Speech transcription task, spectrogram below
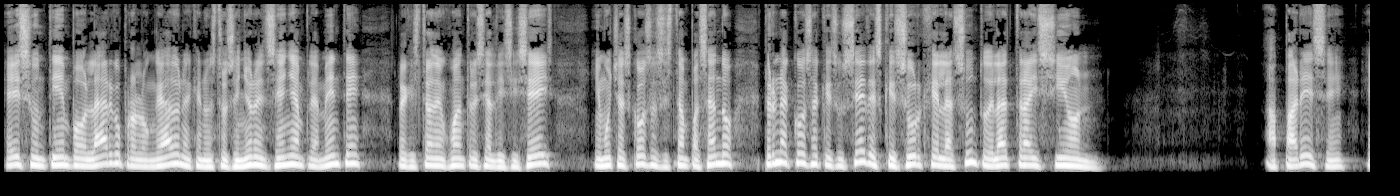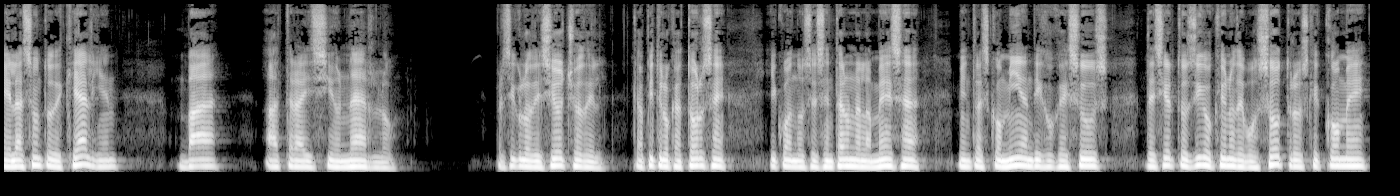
es un tiempo largo, prolongado, en el que nuestro Señor enseña ampliamente, registrado en Juan 13 al 16, y muchas cosas están pasando, pero una cosa que sucede es que surge el asunto de la traición. Aparece el asunto de que alguien va a traicionarlo. Versículo 18 del capítulo 14, y cuando se sentaron a la mesa, mientras comían, dijo Jesús, de cierto os digo que uno de vosotros que come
